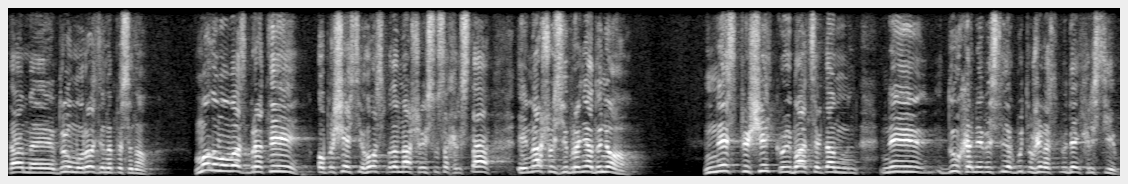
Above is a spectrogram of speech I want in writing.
там е, в другому розділі написано: молимо вас, брати, о пришесті Господа нашого Ісуса Христа і нашого зібрання до Нього. Не спішіть колібатися там ні духа, ні веслі, як будь вже на день Христів.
